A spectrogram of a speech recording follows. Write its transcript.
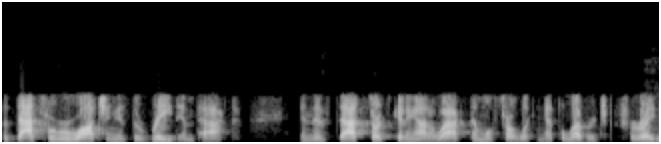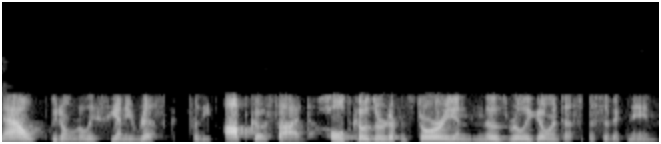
So that's what we're watching is the rate impact. And if that starts getting out of whack, then we'll start looking at the leverage. But for right now, we don't really see any risk. For the OPCO side, holdcos are a different story, and those really go into specific names.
